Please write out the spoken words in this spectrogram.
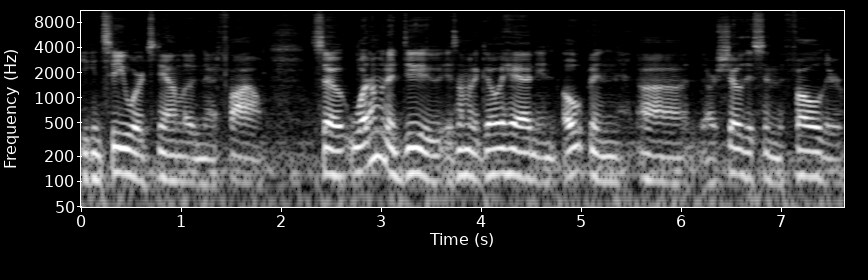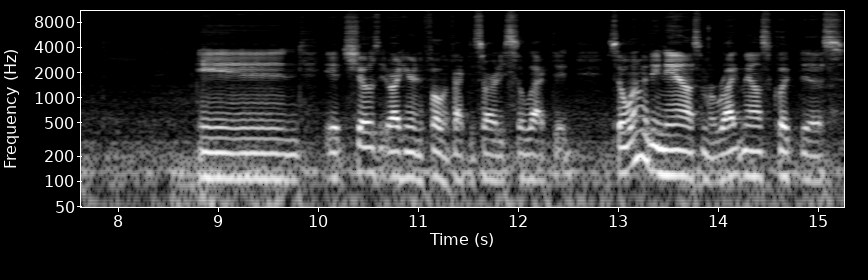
you can see where it's downloading that file. So what I'm going to do is I'm going to go ahead and open uh, or show this in the folder and it shows it right here in the folder. In fact, it's already selected. So what I'm going to do now is I'm going to right mouse click this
